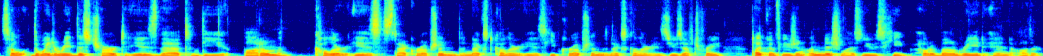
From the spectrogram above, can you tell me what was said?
So the way to read this chart is that the bottom color is stack corruption, the next color is heap corruption, the next color is use after free, type confusion, uninitialized use, heap, out of bound read, and other.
